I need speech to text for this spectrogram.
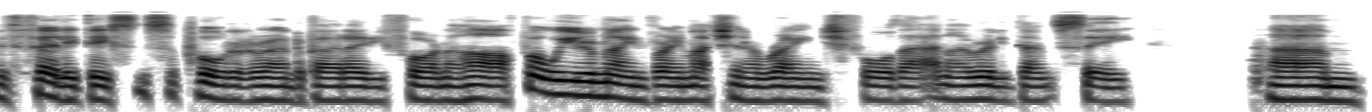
with fairly decent support at around about 84 and a half, but we remain very much in a range for that. And I really don't see, um,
